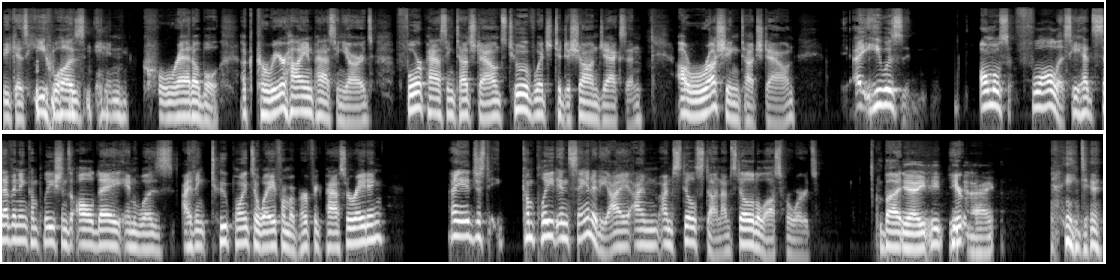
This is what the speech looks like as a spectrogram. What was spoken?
because he was incredible. A career high in passing yards, four passing touchdowns, two of which to DeSean Jackson, a rushing touchdown. He was almost flawless. He had seven incompletions all day and was, I think, two points away from a perfect passer rating. I mean, it just complete insanity. I I'm I'm still stunned. I'm still at a loss for words. But yeah, he, he did all right. He did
